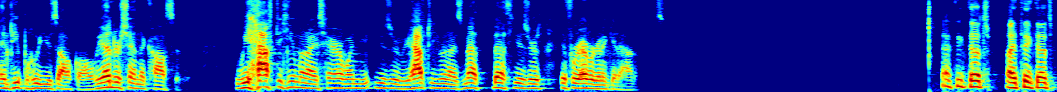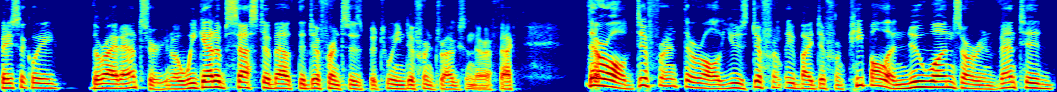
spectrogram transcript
and people who use alcohol. We understand the cost of it. We have to humanize heroin users. We have to humanize meth, meth users if we're ever going to get out of this. I think that's I think that's basically the right answer. You know, we get obsessed about the differences between different drugs and their effect. They're all different, they're all used differently by different people, and new ones are invented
